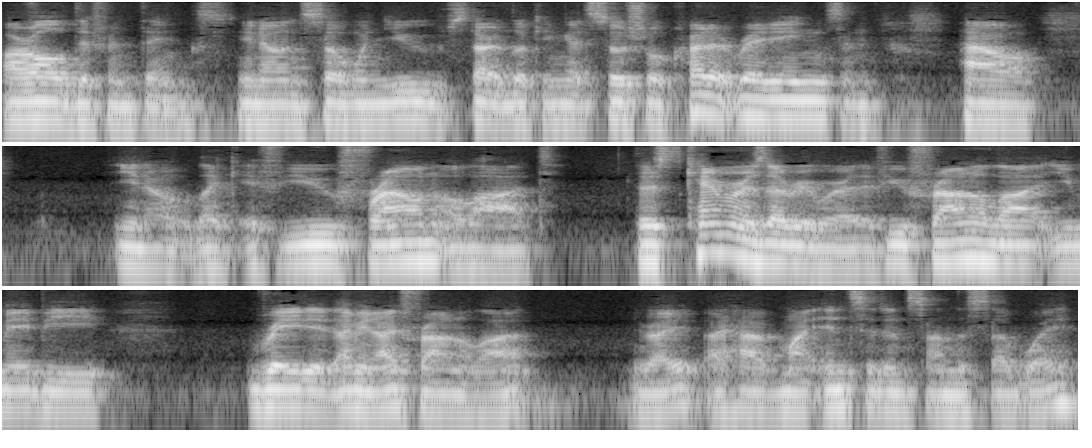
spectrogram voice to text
are all different things, you know. And so when you start looking at social credit ratings and how, you know, like if you frown a lot, there's cameras everywhere. If you frown a lot, you may be rated. I mean, I frown a lot, right? I have my incidents on the subway.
